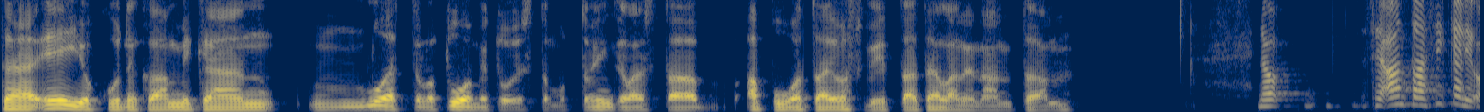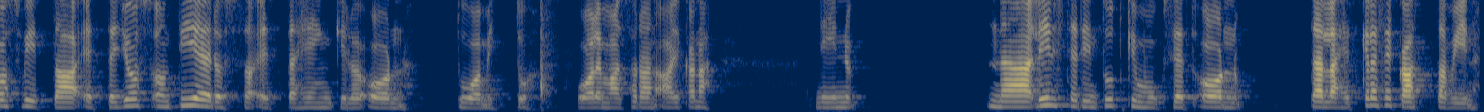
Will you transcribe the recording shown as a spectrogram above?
Tämä ei ole kuitenkaan mikään mm, luettelo tuomituista, mutta minkälaista apua tai osviittaa tällainen antaa? No se antaa sikäli osviittaa, että jos on tiedossa, että henkilö on tuomittu kuolemaan sodan aikana, niin nämä Lindstedin tutkimukset on tällä hetkellä se kattavin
